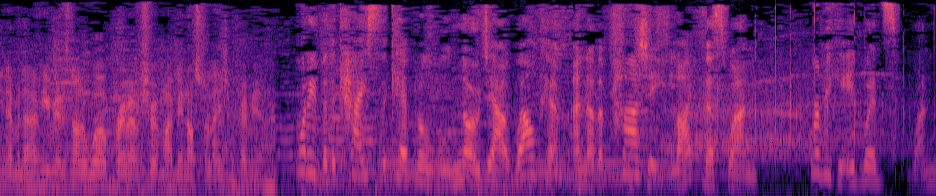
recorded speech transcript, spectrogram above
you never know. Even if it's not a world premiere, I'm sure it might be an Australasian premiere. Whatever the case, the capital will no doubt welcome another party like this one. Rebecca Edwards, One.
